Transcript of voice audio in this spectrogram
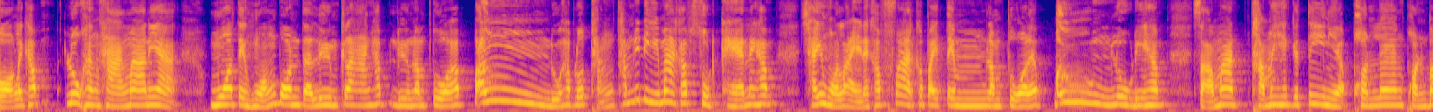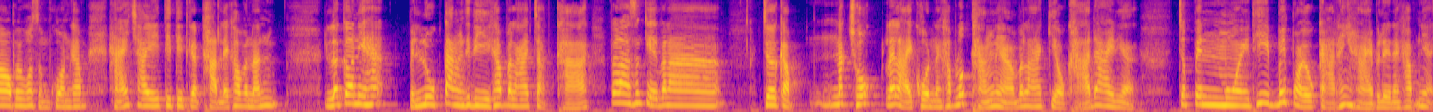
บอกเลยครับ ลูกห่างๆมาเนี่ย มัวแต่หวงบนแต่ลืมกลางครับ ลืมลำตัวครับปึ้งดูครับรถถังทำได้ดีมากครับ สุดแขนนะครับ ใช้หัวไหล่นะครับฟาดเข้าไปเต็มลำตัวแล้วปึ้งลูกนี้ครับ สามารถทำให้เฮกเกอร์ตี้เนี่ยผ่อนแรงผ่อนเบาไปพอสมควรครับ หายใจติดๆกับขัดเลยครับวันนั้น แล้วก็นี่ฮะเป็นลูกตั้งที่ดีครับ เวลาจับขา เวลาสังเกตเวลาเจอกับนักชกหลายๆคนนะครับรถถังเนี่ยเวลาเกี่ยวขาได้เนี่ย จะเป็นมวยที่ไม่ปล่อยโอกาสให้หายไปเลยนะครับเนี่ย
